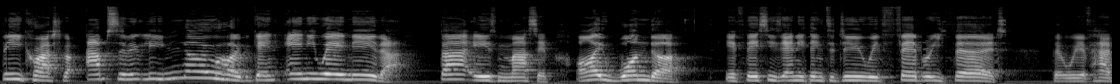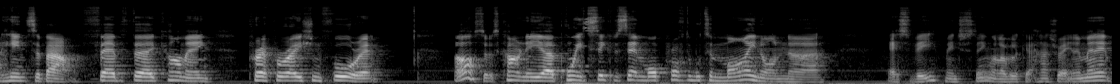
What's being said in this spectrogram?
B crash got absolutely no hope of getting anywhere near that. That is massive. I wonder if this is anything to do with February 3rd that we have had hints about. Feb 3rd coming, preparation for it. Oh, so it's currently 0.6% uh, more profitable to mine on uh, SV. Interesting. We'll have a look at hash rate in a minute.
